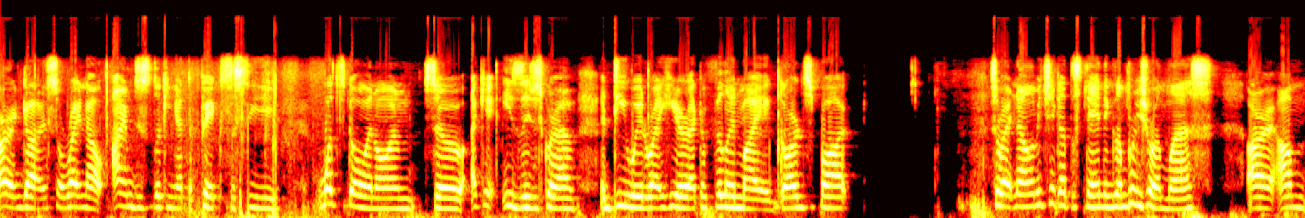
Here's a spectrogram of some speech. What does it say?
Alright, guys, so right now, I'm just looking at the picks to see what's going on. So, I can easily just grab a D-Wade right here. I can fill in my guard spot. So right now, let me check out the standings. I'm pretty sure I'm last. Alright, I'm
